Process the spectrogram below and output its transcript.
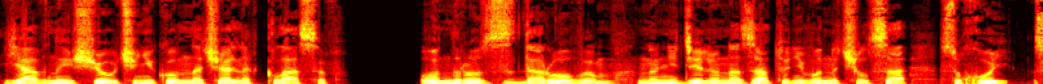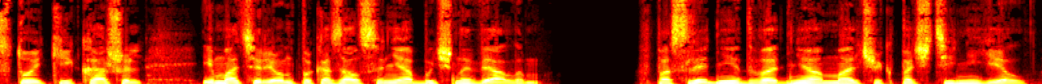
явно еще учеником начальных классов. Он рос здоровым, но неделю назад у него начался сухой стойкий кашель, и матери он показался необычно вялым. В последние два дня мальчик почти не ел —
